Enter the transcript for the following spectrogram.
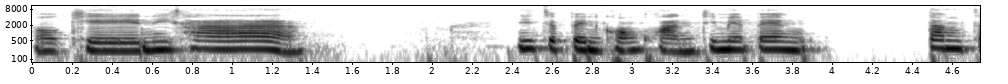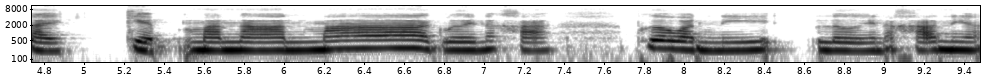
โอเคนี่ค่ะ นี่จะเป็นของขวัญที่แม่แป้งตั้งใจ เก็บมานานมากเลยนะคะ เพื่อวันนี้เลยนะคะเนี่ย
